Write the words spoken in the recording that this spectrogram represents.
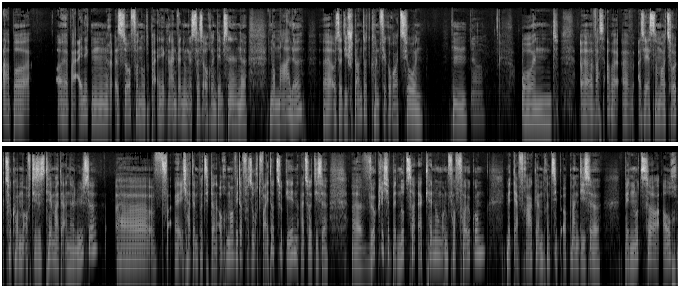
aber äh, bei einigen Surfern oder bei einigen Anwendungen ist das auch in dem Sinne eine normale, äh, also die Standardkonfiguration. Hm. Ja. Und äh, was aber, äh, also jetzt nochmal zurückzukommen auf dieses Thema der Analyse, äh, ich hatte im Prinzip dann auch immer wieder versucht weiterzugehen, also diese äh, wirkliche Benutzererkennung und Verfolgung mit der Frage im Prinzip, ob man diese Benutzer auch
